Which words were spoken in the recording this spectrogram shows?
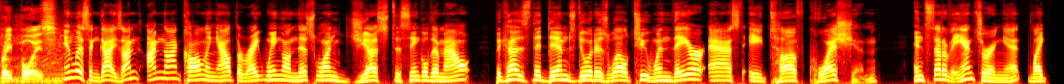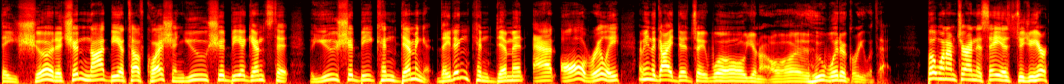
rape boys? And listen, guys, I'm I'm not calling out the right wing on this one just to single them out because the Dems do it as well too. When they are asked a tough question, instead of answering it like they should, it should not be a tough question. You should be against it. You should be condemning it. They didn't condemn it at all, really. I mean, the guy did say, well, you know, uh, who would agree with that? But what I'm trying to say is, did you hear?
